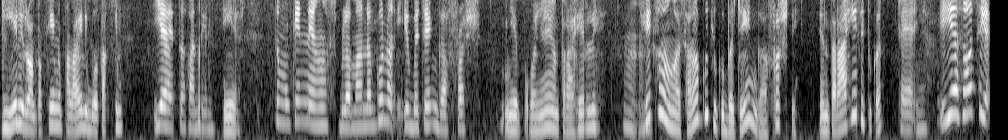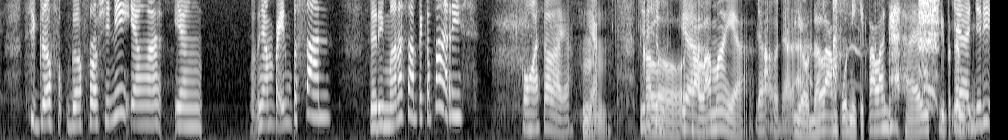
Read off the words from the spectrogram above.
giginya dirontokin, kepalanya dibotakin. Iya itu Fantin. Iya. Itu mungkin yang sebelah mana gue ya bacanya Gavroche. Iya pokoknya yang terakhir deh. Mm-mm. Kayak kalau nggak salah gue juga bacanya yang Gavroche deh. Yang terakhir itu kan? kayaknya iya soalnya si si Graf, Gavroche ini yang yang nyampein pesan dari mana sampai ke Paris kok nggak salah ya ya Mm-mm. jadi Kalau ya. salah mah ya, Ya udahlah. ya udah ampuni kita lah guys, gitu kan? ya jadi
